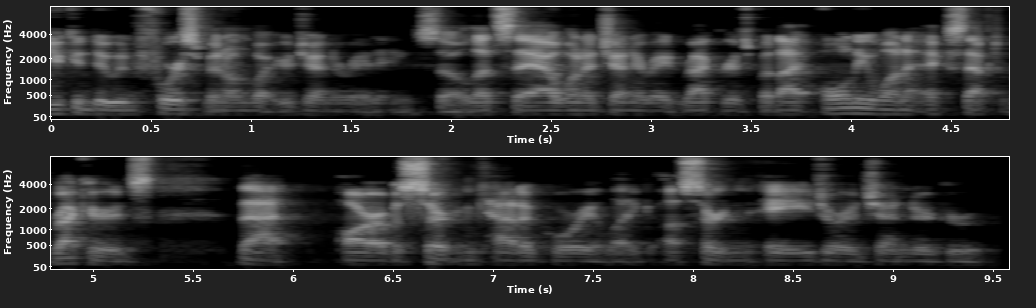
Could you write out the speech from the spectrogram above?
You can do enforcement on what you're generating. So let's say I want to generate records, but I only want to accept records that are of a certain category, like a certain age or a gender group.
